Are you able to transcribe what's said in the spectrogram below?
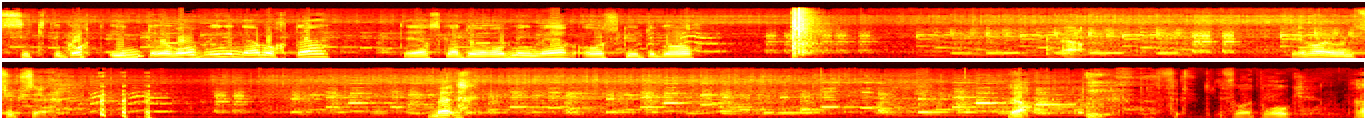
sikter godt inn døråpningen der borte. Der skal døråpningen være, og skuddet går. Ja. Det var jo en suksess. Men Ja. Fytti for et bråk. Hæ?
